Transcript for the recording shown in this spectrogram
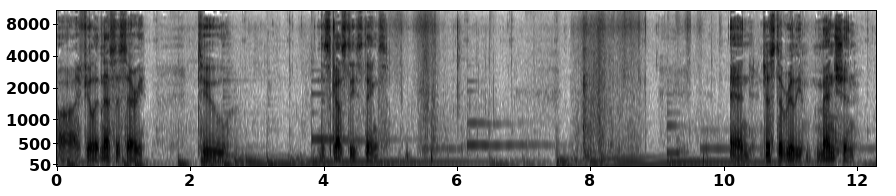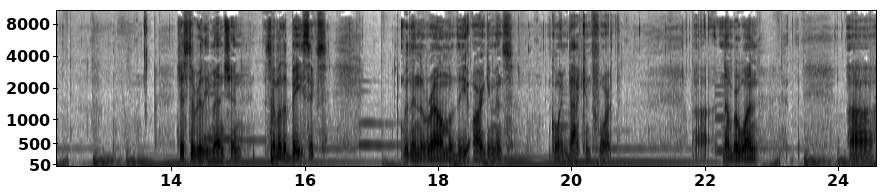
uh, I feel it necessary to discuss these things. And just to really mention, just to really mention some of the basics within the realm of the arguments going back and forth. Uh, number one, uh,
